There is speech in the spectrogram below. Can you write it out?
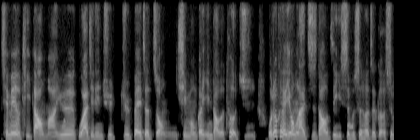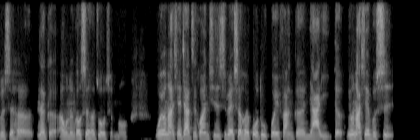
前面有提到嘛，因为古埃及灵气具备这种启蒙跟引导的特质，我就可以用来知道自己适不适合这个，适不适合那个，呃，我能够适合做什么，我有哪些价值观其实是被社会过度规范跟压抑的，有哪些不是。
